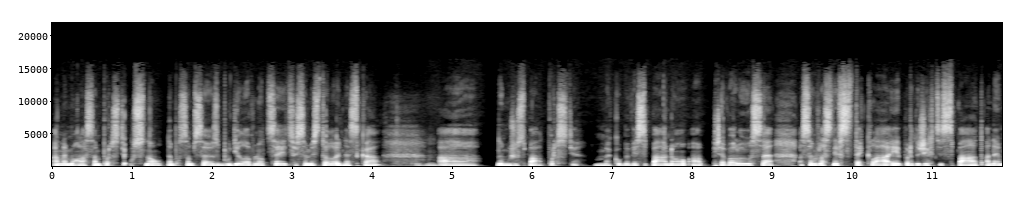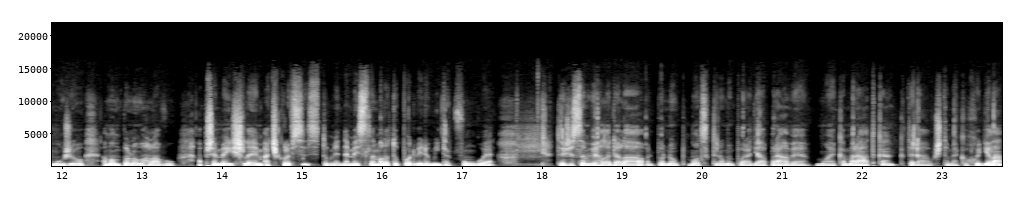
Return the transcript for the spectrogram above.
a nemohla jsem prostě usnout, nebo jsem se zbudila v noci, což se mi stalo i dneska. Mm-hmm. A nemůžu spát prostě. Mám jakoby vyspáno a převaluju se a jsem vlastně vsteklá i, protože chci spát a nemůžu a mám plnou hlavu a přemýšlím, ačkoliv si, si to nemyslím, ale to podvědomí tak funguje. Takže jsem vyhledala odbornou pomoc, kterou mi poradila právě moje kamarádka, která už tam jako chodila.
